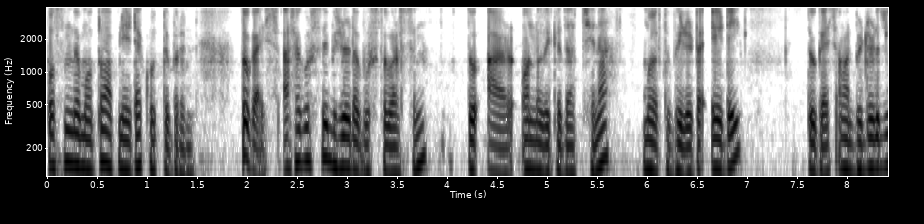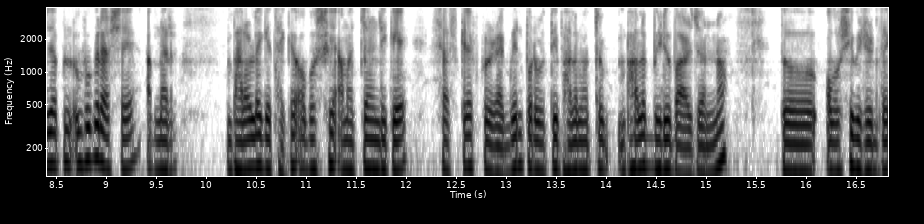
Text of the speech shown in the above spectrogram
পছন্দের মতো আপনি এটা করতে পারেন। তো গাইস আশা করছি ভিডিওটা বুঝতে পারছেন। তো আর অন্যদিকে যাচ্ছি না। মূলত ভিডিওটা এটাই। তো গাইস আমার ভিডিওটা যদি আপনার উপকার আসে, আপনার ভালো লেগে থাকে, অবশ্যই আমার চ্যানেলটিকে সাবস্ক্রাইব করে রাখবেন পরবর্তী ভালো মাত্র, ভালো ভিডিও পাওয়ার জন্য। তো অবশ্যই ভিডিওটাতে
